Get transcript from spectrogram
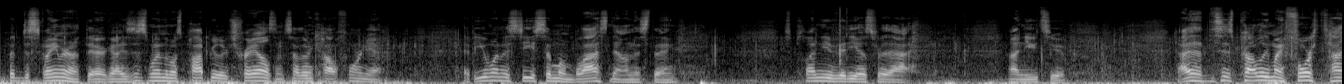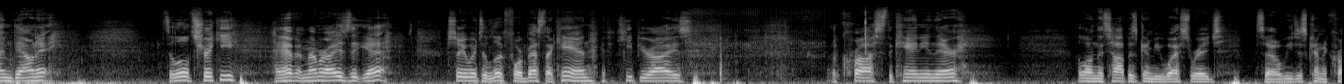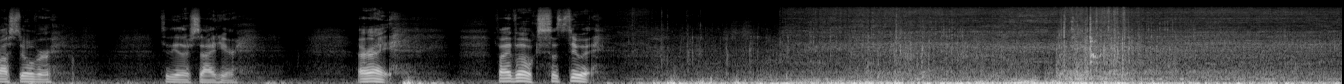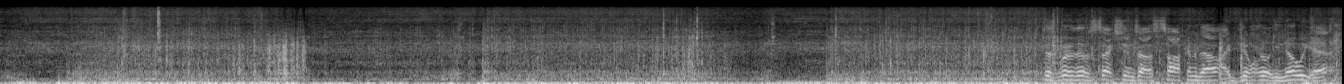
put a disclaimer out there, guys. This is one of the most popular trails in Southern California. If you want to see someone blast down this thing, there's plenty of videos for that on YouTube. I, this is probably my fourth time down it. It's a little tricky. I haven't memorized it yet. I'll show you what to look for best I can. If you keep your eyes across the canyon there, along the top is going to be West Ridge. So we just kind of crossed over to the other side here. All right, Five Oaks, let's do it. Is one of those sections I was talking about. I don't really know yet.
